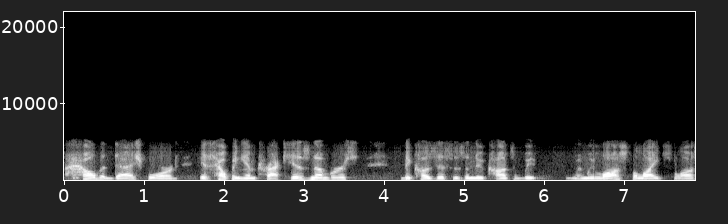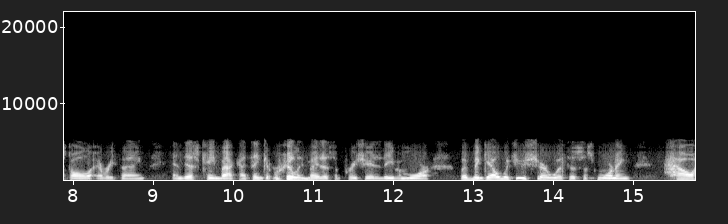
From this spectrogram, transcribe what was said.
how the dashboard is helping him track his numbers because this is a new concept. We, when we lost the lights, lost all everything, and this came back, I think it really made us appreciate it even more. But Miguel, would you share with us this morning how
